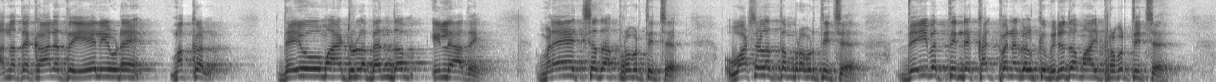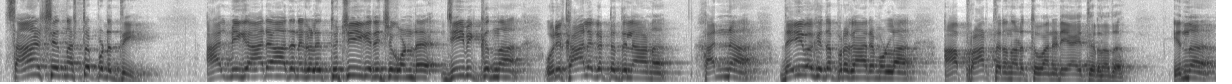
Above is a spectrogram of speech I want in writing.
അന്നത്തെ കാലത്ത് ഏലിയുടെ മക്കൾ ദൈവവുമായിട്ടുള്ള ബന്ധം ഇല്ലാതെ മ്ലേച്ഛത പ്രവർത്തിച്ച് വഷളത്വം പ്രവർത്തിച്ച് ദൈവത്തിന്റെ കൽപ്പനകൾക്ക് വിരുദ്ധമായി പ്രവർത്തിച്ച് സാക്ഷ്യം നഷ്ടപ്പെടുത്തി ആത്മീക ആരാധനകളെ തുച്ഛീകരിച്ചുകൊണ്ട് ജീവിക്കുന്ന ഒരു കാലഘട്ടത്തിലാണ് ഹന്ന ദൈവഹിതപ്രകാരമുള്ള ആ പ്രാർത്ഥന നടത്തുവാനിടയായി തീർന്നത് ഇന്ന്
